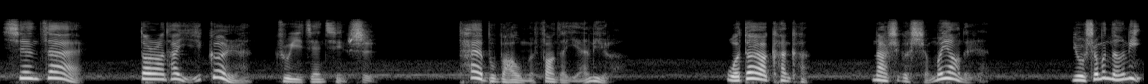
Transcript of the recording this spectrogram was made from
现在倒让他一个人住一间寝室。太不把我们放在眼里了，我倒要看看，那是个什么样的人，有什么能力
